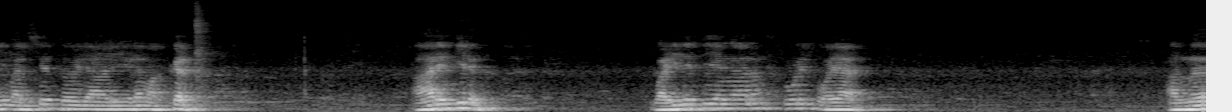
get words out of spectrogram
ഈ മത്സ്യത്തൊഴിലാളിയുടെ മക്കൾ ആരെങ്കിലും വഴിതെറ്റിയെങ്ങാനും സ്കൂളിൽ പോയാൽ അന്ന്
